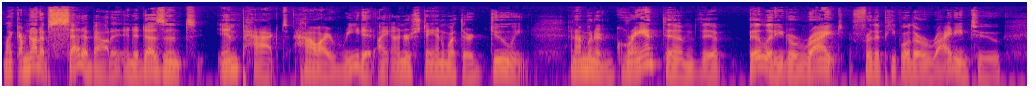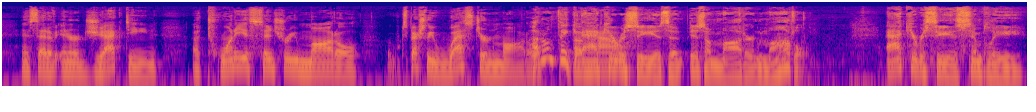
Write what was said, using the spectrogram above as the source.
like I'm not upset about it and it doesn't impact how I read it. I understand what they're doing. And I'm going to grant them the ability to write for the people they're writing to instead of interjecting a 20th century model, especially western model. I don't think accuracy is a is a modern model. Accuracy is simply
